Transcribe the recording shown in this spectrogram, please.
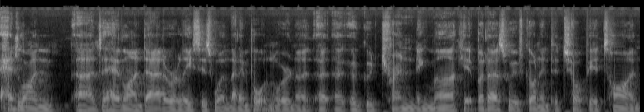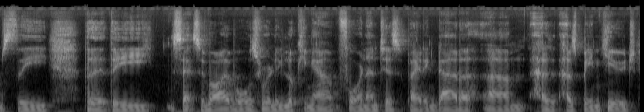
headline uh, to headline data releases weren't that important. We're in a, a, a, good trending market, but as we've gone into choppier times, the the the sets of eyeballs really looking out for and anticipating data um, has, has been huge.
